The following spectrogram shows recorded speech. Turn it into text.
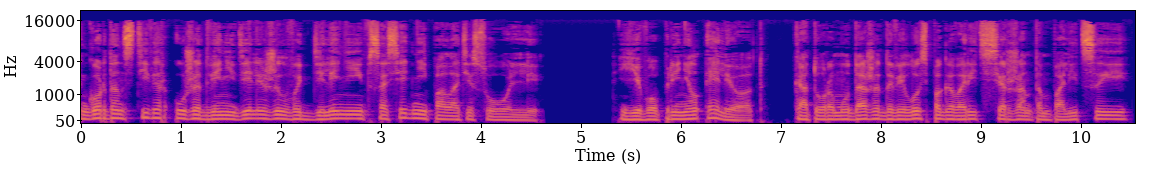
Гордон Стивер уже две недели жил в отделении в соседней палате с Уолли. Его принял Элиот, которому даже довелось поговорить с сержантом полиции,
